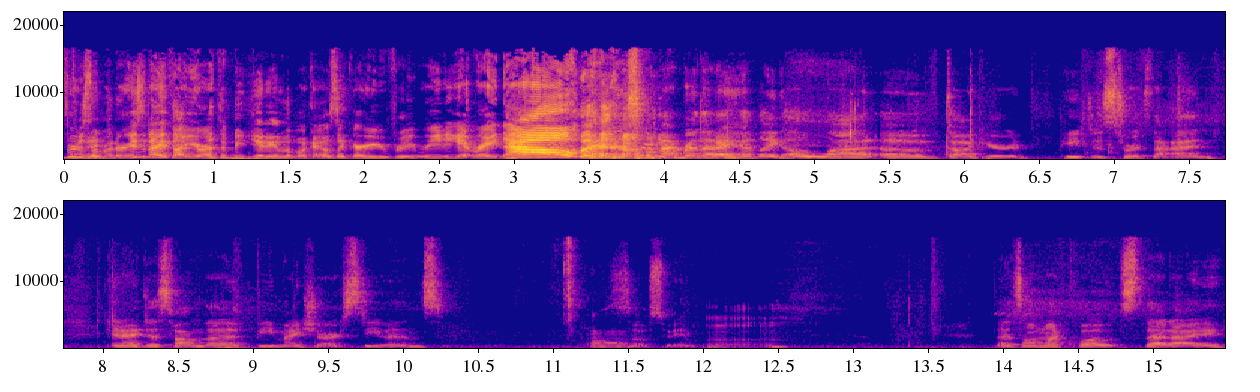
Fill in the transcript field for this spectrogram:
For some reason I thought you were at the beginning of the book. I was like, are you rereading it right now? I just remember that I had like a lot of dog eared pages towards the end, and I just found the Be My Shark Stevens. oh. So sweet. Mm. That's all my quotes that I.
